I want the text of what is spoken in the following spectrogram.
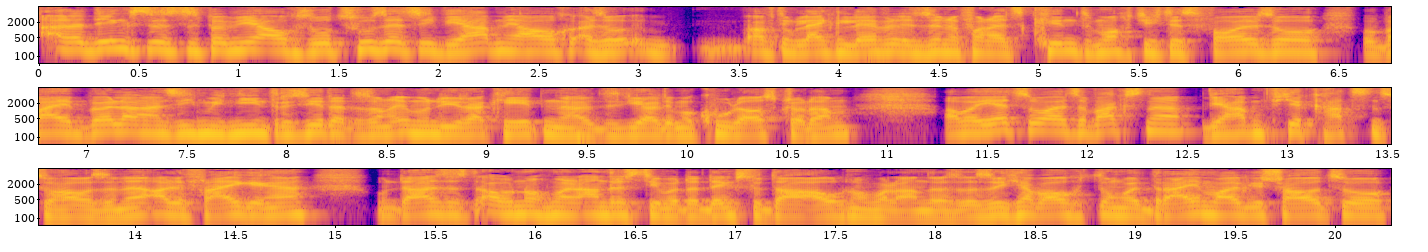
Allerdings ist es bei mir auch so zusätzlich, wir haben ja auch, also auf dem gleichen Level im Sinne von als Kind mochte ich das voll so, wobei Böllern an sich mich nie interessiert hat, sondern immer nur die Raketen, halt, die halt immer cool ausgeschaut haben. Aber jetzt so als Erwachsener, wir haben vier Katzen zu Hause, ne, alle Freigänger. Und da ist es auch nochmal ein anderes Thema, da denkst du da auch nochmal anders. Also ich habe auch nochmal dreimal geschaut, so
